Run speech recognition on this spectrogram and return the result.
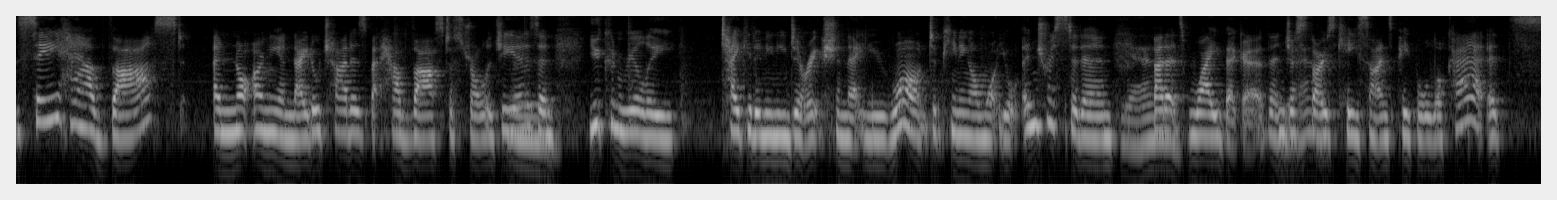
see how vast and not only a natal chart is, but how vast astrology is. Mm. And you can really take it in any direction that you want, depending on what you're interested in. Yeah. But it's way bigger than just Yeah. those key signs people look at. It's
